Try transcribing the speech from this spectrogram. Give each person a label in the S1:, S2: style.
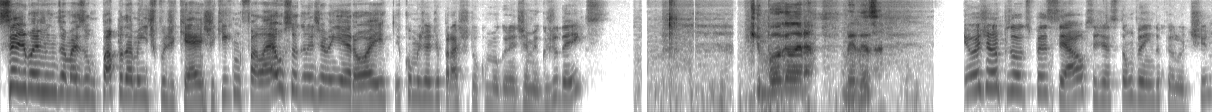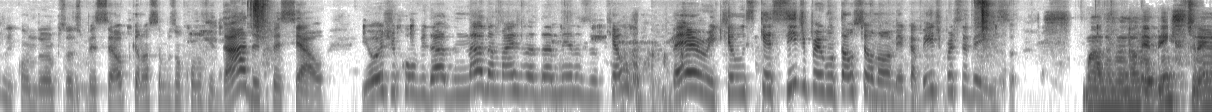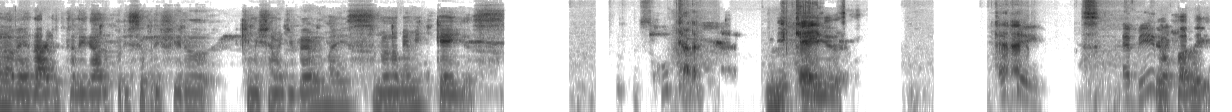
S1: Sejam bem-vindos a mais um Papo da Mente Podcast. Aqui quem fala é o seu grande amigo herói. E como já de praxe, estou com o meu grande amigo Judeix.
S2: De boa, galera. Beleza?
S1: E hoje é um episódio especial. Vocês já estão vendo pelo título e quando é um episódio especial, porque nós temos um convidado especial. E hoje o convidado nada mais, nada menos do que é o Barry, que eu esqueci de perguntar o seu nome. Acabei de perceber isso.
S3: Mano, meu nome é bem estranho, na verdade, tá ligado? Por isso eu prefiro que me chamem de Barry, mas meu nome é Miqueias.
S1: Desculpa.
S2: Cara,
S3: Miqueias.
S2: cara,
S1: Ok. É bíblico?
S3: Eu falei.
